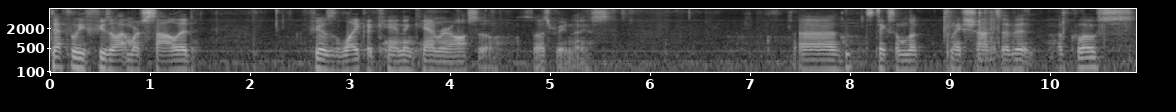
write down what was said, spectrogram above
Definitely feels a lot more solid. Feels like a Canon camera also, so that's pretty nice. Uh, let's take some look, nice shots of it up close.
